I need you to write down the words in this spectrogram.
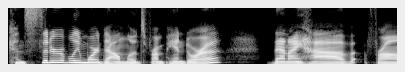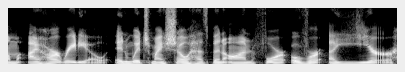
considerably more downloads from Pandora than I have from iHeartRadio, in which my show has been on for over a year.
